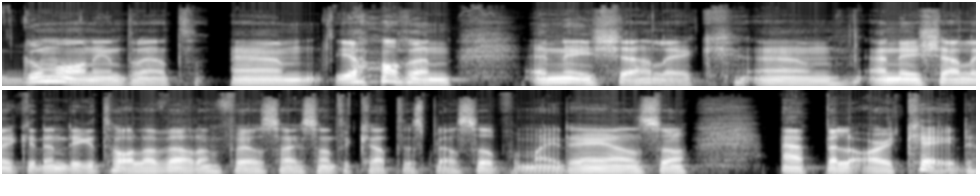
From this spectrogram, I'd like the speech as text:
God morgon internet. Um, jag har en, en ny kärlek. Um, en ny kärlek i den digitala världen får jag säga så att inte Kattis blir sur på mig. Det är alltså Apple Arcade.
